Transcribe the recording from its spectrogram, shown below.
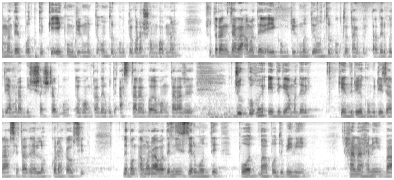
আমাদের প্রত্যেককে এই কমিটির মধ্যে অন্তর্ভুক্ত করা সম্ভব নয়। সুতরাং যারা আমাদের এই কমিটির মধ্যে অন্তর্ভুক্ত থাকবে তাদের প্রতি আমরা বিশ্বাস রাখব এবং তাদের প্রতি আস্থা রাখব এবং তারা যে যোগ্য হয় এইদিকে আমাদের কেন্দ্রীয় কমিটি যারা আছে তাদের লক্ষ্য রাখা উচিত। এবং আমরা আমাদের নিজেদের মধ্যে পদ বা পদবি নিয়ে হানাহানি বা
